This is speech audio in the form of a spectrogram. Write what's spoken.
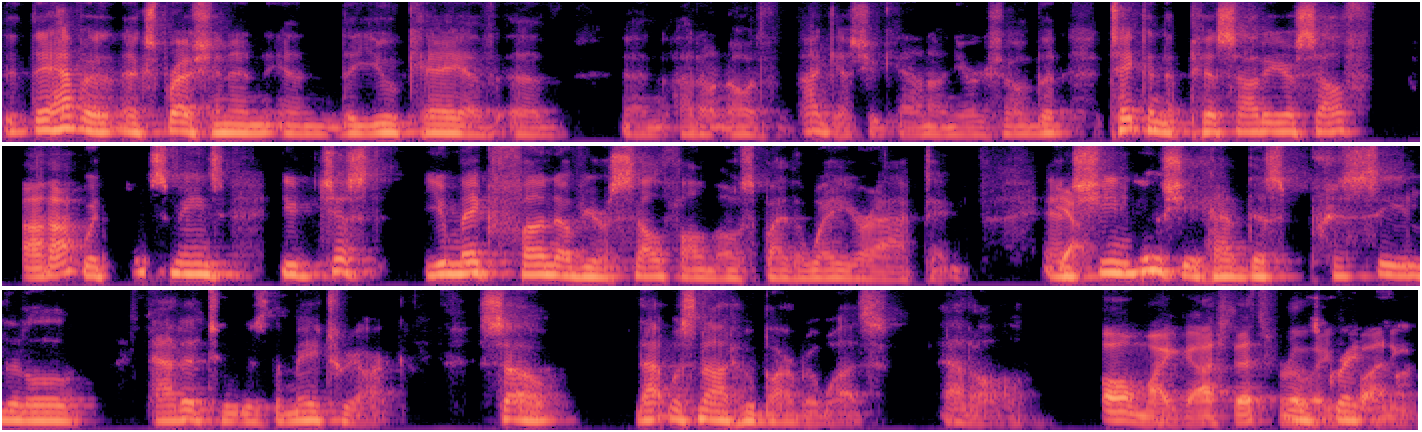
They have an expression in in the UK of, of and I don't know if I guess you can on your show, but taking the piss out of yourself, Uh-huh. which just means you just you make fun of yourself almost by the way you're acting. And Yeah. she knew she had this prissy little attitude as the matriarch. So that was not who Barbara was at all. Oh my gosh, that's really great funny. fun.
